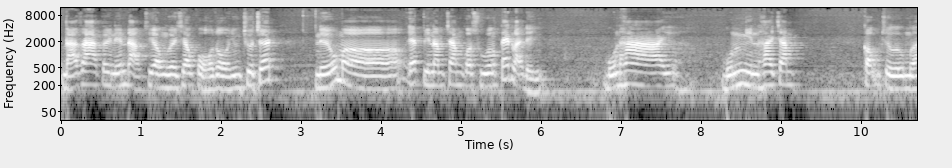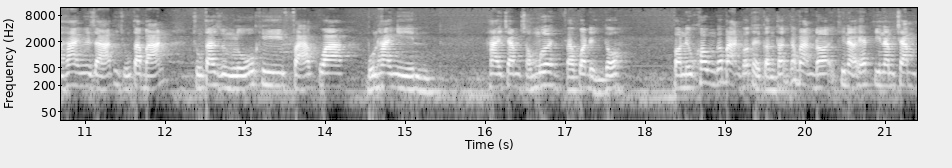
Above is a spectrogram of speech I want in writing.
đá ra cây nến đảo chiều người treo cổ rồi nhưng chưa chết. Nếu mà S&P 500 có xu hướng test lại đỉnh 42 4200 cộng trừ 12 giá thì chúng ta bán. Chúng ta dừng lỗ khi phá qua 42.260 phá qua đỉnh thôi. Còn nếu không, các bạn có thể cẩn thận các bạn đợi khi nào S&P 500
